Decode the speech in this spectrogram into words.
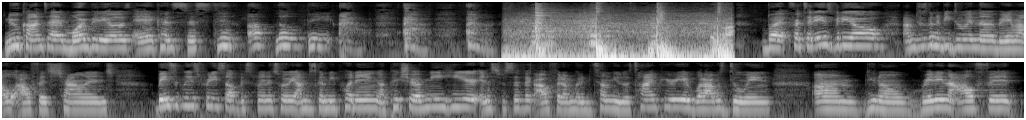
new content, more videos, and consistent uploading. Ah, ah, ah. But for today's video, I'm just gonna be doing the rating my old outfits challenge basically it's pretty self-explanatory i'm just going to be putting a picture of me here in a specific outfit i'm going to be telling you the time period what i was doing um you know rating the outfit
